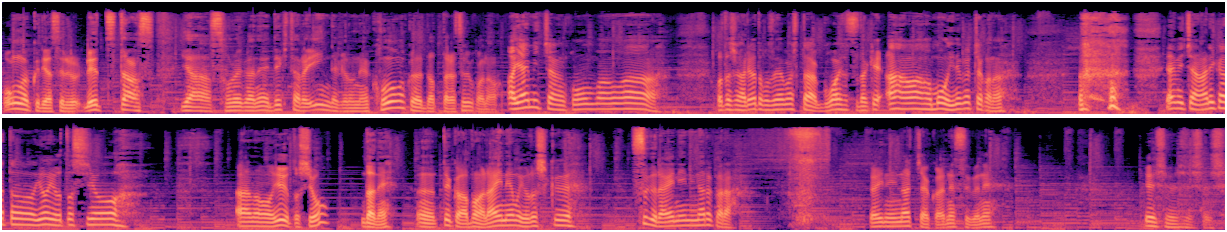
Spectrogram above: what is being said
音楽で痩せる、レッツダンス。いやー、それがね、できたらいいんだけどね、この音楽だったら痩せるかな。あ、やみちゃん、こんばんは。私ありがとうございました。ご挨拶だけ。あー、もういなくなっちゃうかな。やみちゃん、ありがとう。良いお年を。あの、良いお年を？だね。うん。ていうか、まあ来年もよろしく。すぐ来年になるから。来年になっちゃうからね、すぐね。よしよしよしよし。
